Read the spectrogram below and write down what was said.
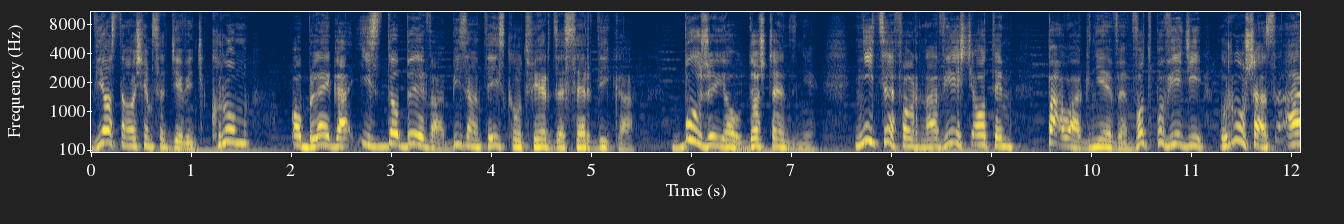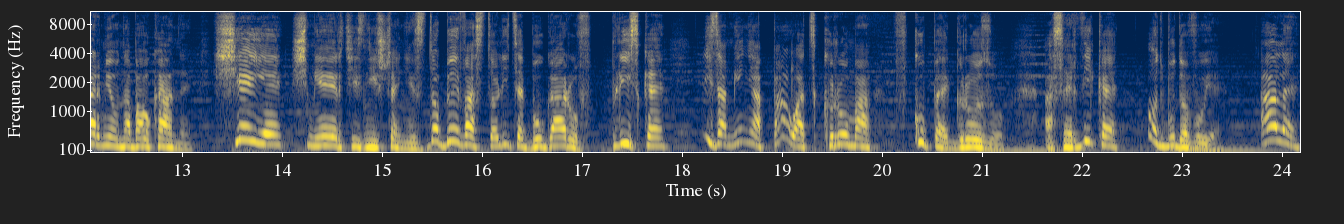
Wiosna 809 Krum oblega i zdobywa bizantyjską twierdzę Serdika. Burzy ją doszczętnie. Nicefor na wieść o tym pała gniewem. W odpowiedzi rusza z armią na Bałkany. Sieje śmierć i zniszczenie. Zdobywa stolicę Bułgarów, Pliskę i zamienia pałac Kruma w kupę gruzu, a Serdikę odbudowuje. Ale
